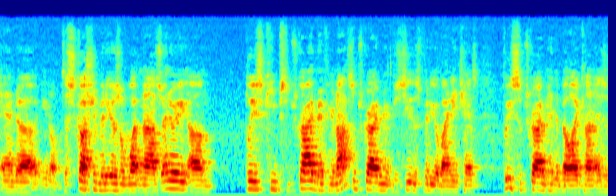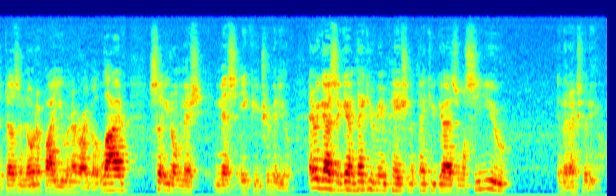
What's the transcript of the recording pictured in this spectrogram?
and, uh, you know, discussion videos and whatnot. So anyway, um, please keep subscribed. If you're not subscribed, if you see this video by any chance, please subscribe and hit the bell icon as it does notify you whenever I go live, so you don't miss, miss a future video. Anyway, guys, again, thank you for being patient, thank you guys, and we'll see you in the next video.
